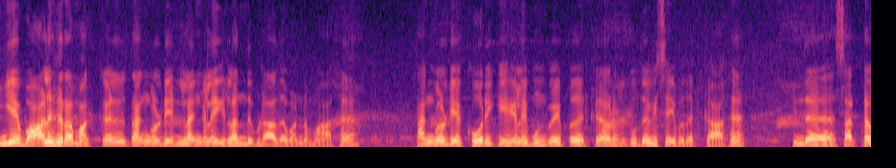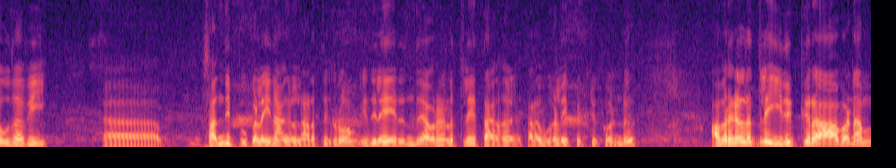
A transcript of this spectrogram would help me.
இங்கே வாழுகிற மக்கள் தங்களுடைய நிலங்களை இழந்து விடாத வண்ணமாக தங்களுடைய கோரிக்கைகளை முன்வைப்பதற்கு அவர்களுக்கு உதவி செய்வதற்காக இந்த சட்ட உதவி சந்திப்புகளை நாங்கள் நடத்துகிறோம். இதிலே இருந்து அவர்களிடத்திலே தக தரவுகளை பெற்றுக்கொண்டு அவர்களிடத்தில் இருக்கிற ஆவணம்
